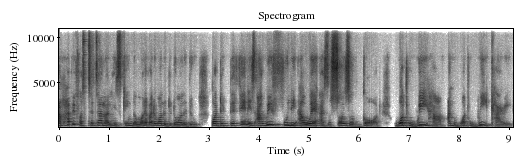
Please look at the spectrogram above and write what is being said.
I'm happy for Satan and his kingdom. Whatever they want to do, they want to do. But the, the thing is, are we fully aware as the sons of God what we have and what we carry?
